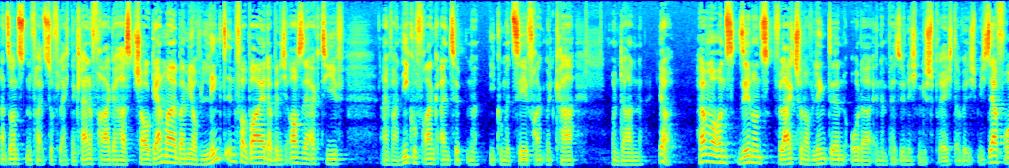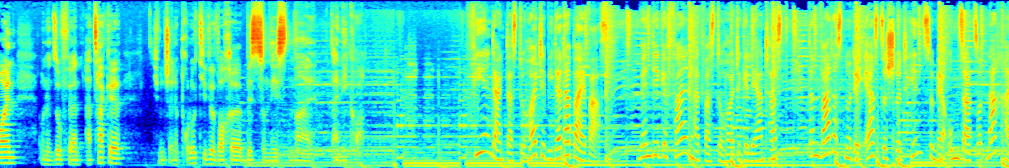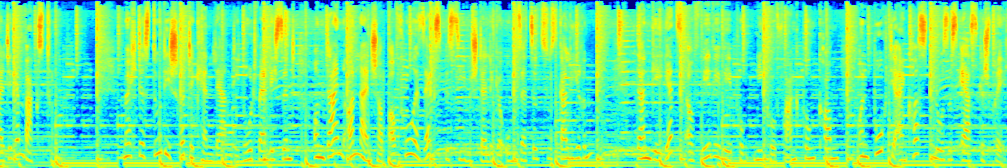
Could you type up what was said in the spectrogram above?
Ansonsten, falls du vielleicht eine kleine Frage hast, schau gern mal bei mir auf LinkedIn vorbei, da bin ich auch sehr aktiv. Einfach Nico Frank eintippen, Nico mit C, Frank mit K und dann, ja, hören wir uns, sehen uns vielleicht schon auf LinkedIn oder in einem persönlichen Gespräch, da würde ich mich sehr freuen und insofern Attacke. Ich wünsche eine produktive Woche, bis zum nächsten Mal, dein Nico. Vielen Dank, dass du heute wieder dabei warst. Wenn dir gefallen hat, was du heute gelernt hast, dann war das nur der erste Schritt hin zu mehr Umsatz und nachhaltigem Wachstum. Möchtest du die Schritte kennenlernen, die notwendig sind, um deinen Online-Shop auf hohe sechs- bis siebenstellige Umsätze zu skalieren? Dann geh jetzt auf www.nicofrank.com und buch dir ein kostenloses Erstgespräch.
